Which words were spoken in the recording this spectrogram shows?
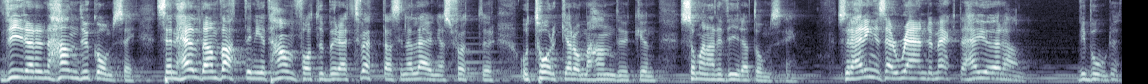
virade en handduk om sig. Sen hällde han vatten i ett handfat och började tvätta sina lärjungars fötter och torka dem med handduken som han hade virat om sig. Så det här är ingen så random act, det här gör han vid bordet.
